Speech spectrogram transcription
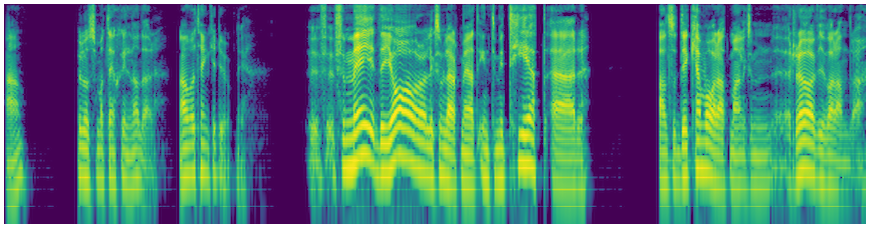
Ja. Det låter som att det är en skillnad där. Ja, vad tänker du om det? För, för mig, det jag har liksom lärt mig är att intimitet är Alltså det kan vara att man liksom rör vid varandra.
